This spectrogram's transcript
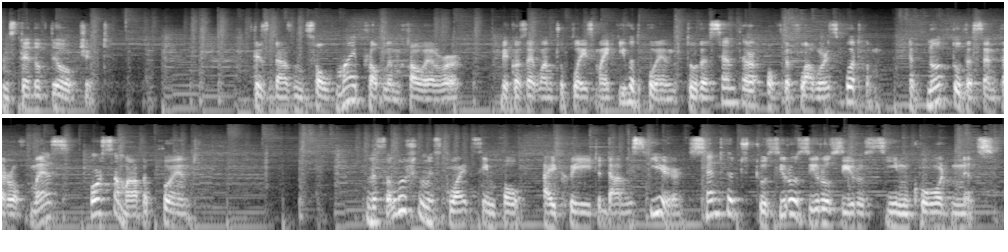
instead of the object. This doesn't solve my problem, however, because I want to place my pivot point to the center of the flower's bottom and not to the center of mass or some other point. The solution is quite simple. I create a dummy sphere centered to 000 scene coordinates.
